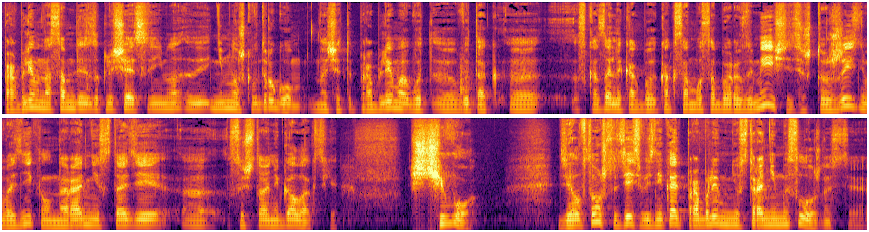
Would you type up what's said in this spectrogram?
Проблема на самом деле заключается немножко в другом. Значит, проблема, вот э, вы так э, сказали, как бы как само собой разумеющееся, что жизнь возникла на ранней стадии э, существования галактики. С чего? Дело в том, что здесь возникает проблема неустранимой сложности.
